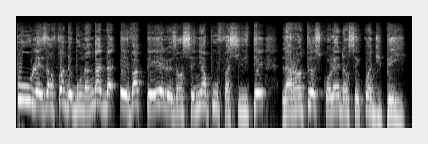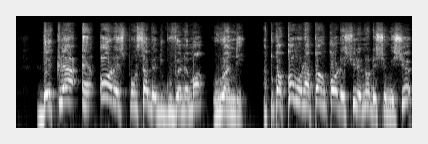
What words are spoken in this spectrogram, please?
pour les enfants de Bunanganda et va payer les enseignants pour faciliter la rentrée scolaire dans ce coin du pays. Déclare un haut responsable du gouvernement rwandais. En tout cas, comme on n'a pas encore reçu le nom de ce monsieur,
